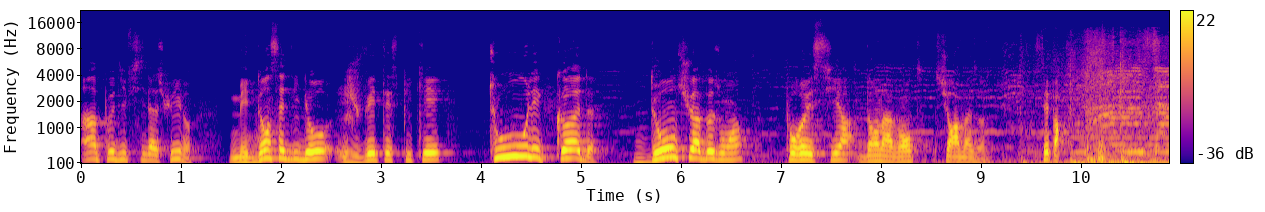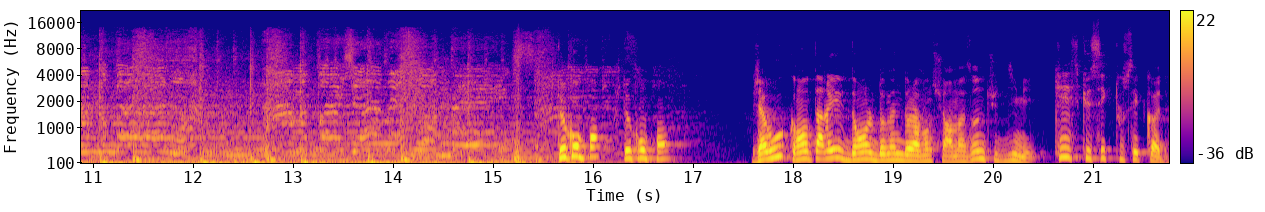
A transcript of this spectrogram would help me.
un peu difficile à suivre, mais dans cette vidéo, je vais t'expliquer tous les codes dont tu as besoin pour réussir dans la vente sur Amazon. C'est parti Je te comprends, je te comprends. J'avoue, quand tu arrives dans le domaine de la vente sur Amazon, tu te dis, mais qu'est-ce que c'est que tous ces codes?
